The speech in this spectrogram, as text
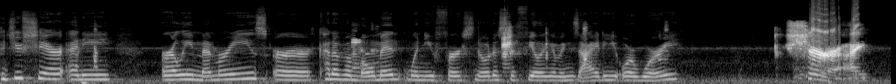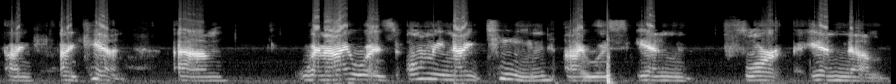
could you share any early memories or kind of a moment when you first noticed a feeling of anxiety or worry? Sure, I I I can. Um, when I was only 19, I was in Flor in um,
